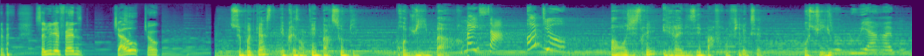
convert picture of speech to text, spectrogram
Salut les friends. Ciao. Ciao. Ce podcast est présenté par Sopi, produit par, Maïssa Audio enregistré et réalisé par Franck Philoxène. Au studio, Studio Louis Aragon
